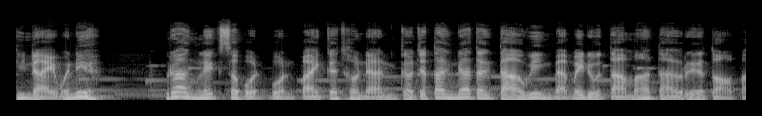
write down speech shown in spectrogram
ที่ไหนวะเนี่ย ร่างเล็กสะบดบ่นไปก็เท่านั้นก่อนจะตั้งหน้าตั้งตาวิ่งแบบไม่ดูตาม้าตาเรือต่อไป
